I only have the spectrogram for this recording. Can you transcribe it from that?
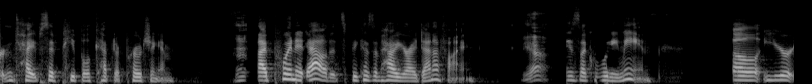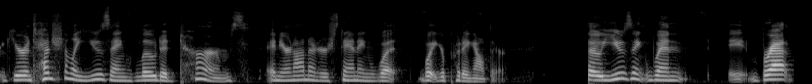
certain types of people kept approaching him. Hmm. I pointed out it's because of how you're identifying. Yeah, He's like, "What do you mean?" Well, you're you're intentionally using loaded terms, and you're not understanding what what you're putting out there. So using when brat,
